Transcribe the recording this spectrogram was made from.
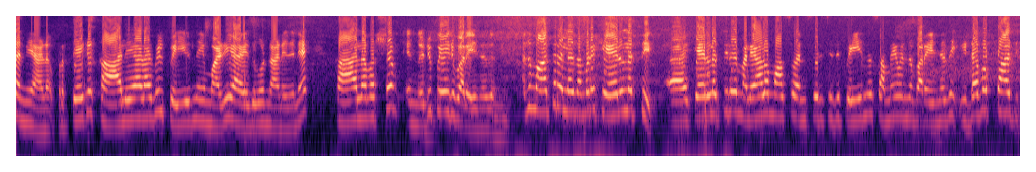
തന്നെയാണ് പ്രത്യേക കാലയളവിൽ പെയ്യുന്ന ഈ മഴയായതുകൊണ്ടാണ് ഇതിനെ കാലവർഷം എന്നൊരു പേര് പറയുന്നത്. അത് മാത്രമല്ല നമ്മുടെ കേരളത്തിൽ കേരളത്തിലെ മലയാള മാസം അനുസരിച്ച് ഇത് പെയ്യുന്ന സമയം എന്ന് പറയുന്നത് ഇടവപ്പാതി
